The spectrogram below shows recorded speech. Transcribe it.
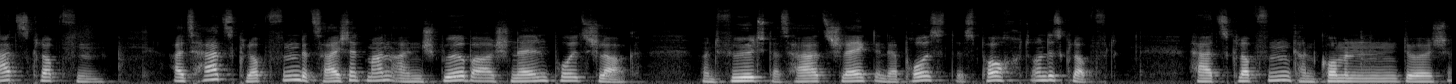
Herzklopfen. Als Herzklopfen bezeichnet man einen spürbar schnellen Pulsschlag. Man fühlt, das Herz schlägt in der Brust, es pocht und es klopft. Herzklopfen kann kommen durch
